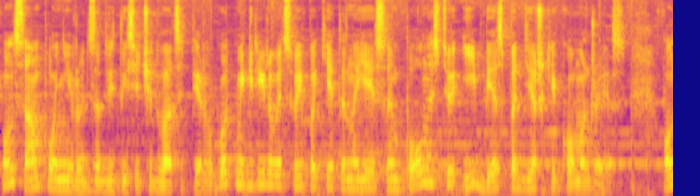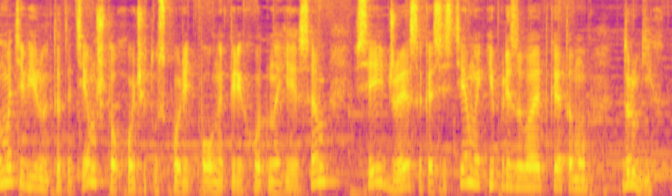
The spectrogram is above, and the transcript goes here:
Он сам планирует за 2021 год мигрировать свои пакеты на ESM полностью и без поддержки CommonJS. Он мотивирует это тем, что хочет ускорить полный переход на ESM всей JS экосистемы и призывает к этому других –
